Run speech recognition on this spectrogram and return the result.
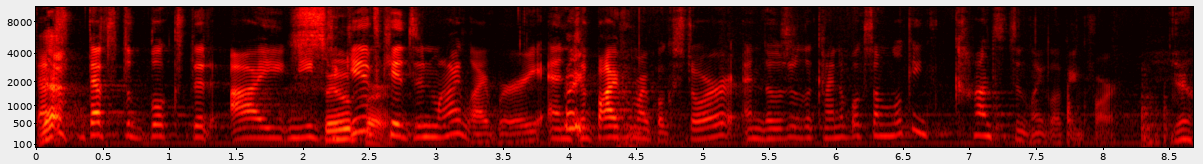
That's, Yeah. that's the books that I need to give kids in my library and to buy from my bookstore, and those are the kind of books I'm looking constantly looking for. Yeah.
